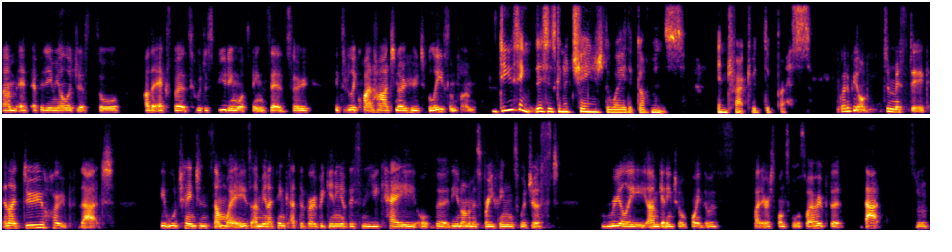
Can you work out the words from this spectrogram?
um, epidemiologists or other experts who are disputing what's being said. So it's really quite hard to know who to believe sometimes. Do you think this is going to change the way that governments interact with the press? I'm going to be optimistic, and I do hope that it will change in some ways. I mean, I think at the very beginning of this in the UK, the, the anonymous briefings were just really um, getting to a point that was quite irresponsible. So I hope that that sort of,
